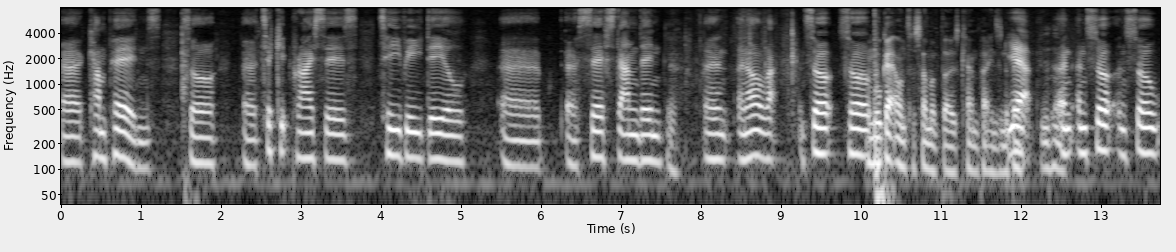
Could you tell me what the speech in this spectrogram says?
uh, campaigns. So uh, ticket prices, TV deal, uh, uh, safe standing, Yeah. and and all that. And so so And we'll get onto some of those campaigns in a yeah, bit. Mhm. and and so and so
